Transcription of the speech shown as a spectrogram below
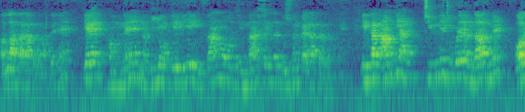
اللہ تعالیٰ فرماتے ہیں کہ ہم نے نبیوں کے لیے انسان اور جنات کے اندر دشمن پیدا کر رکھے ہیں۔ ان کا کام کیا ہے؟ چکنے چپڑے انداز میں اور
